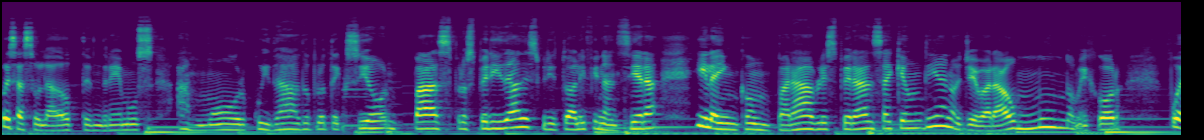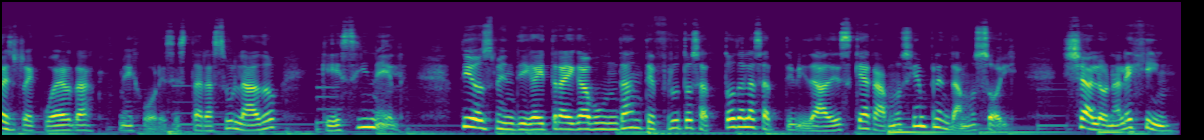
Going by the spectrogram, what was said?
pues a su lado obtendremos amor, cuidado, protección, paz, prosperidad espiritual y financiera y la incomparable esperanza que un día nos llevará a un mundo mejor, pues recuerda, mejor es estar a su lado que sin él. Dios bendiga y traiga abundante frutos a todas las actividades que hagamos y emprendamos hoy. Shalom Alejim.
